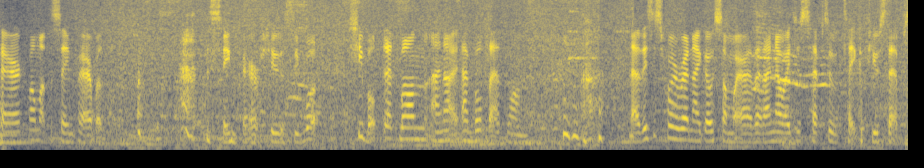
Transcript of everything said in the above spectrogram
pair. Well, not the same pair, but the same pair of shoes. She bought she bought that one, and I, I bought that one. now this is for when I go somewhere that I know I just have to take a few steps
